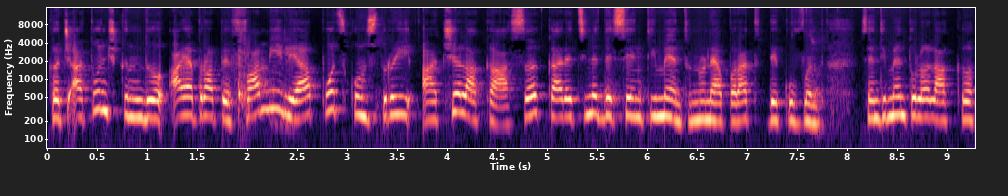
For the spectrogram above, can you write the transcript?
căci atunci când ai aproape familia, poți construi acel acasă care ține de sentiment, nu neapărat de cuvânt. Sentimentul ăla că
